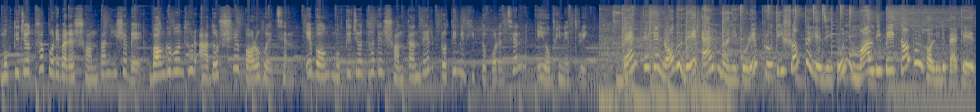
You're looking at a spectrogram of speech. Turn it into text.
মুক্তিযোদ্ধা পরিবারের সন্তান হিসেবে বঙ্গবন্ধুর আদর্শে বড় হয়েছেন এবং মুক্তিযোদ্ধাদের সন্তানদের প্রতিনিধিত্ব করেছেন এই অভিনেত্রী। ব্যাংক থেকে নগদে অ্যাড মানি করে প্রতি সপ্তাহে জিতুন মালদ্বীপে couple holiday package.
